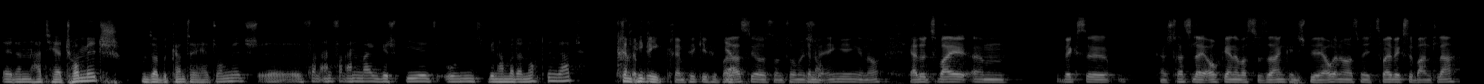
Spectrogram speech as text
Äh, dann hat Herr Tomic, unser bekannter Herr Tomic, äh, von Anfang an mal gespielt. Und wen haben wir da noch drin gehabt? Krempiki. Krempiki für Palacios ja. und Tomic genau. für Engin, genau. Ja, so zwei ähm, Wechsel, kann Strassler auch gerne was zu sagen, kennt die Spieler ja auch immer was, wenn ich zwei Wechsel waren, klar.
